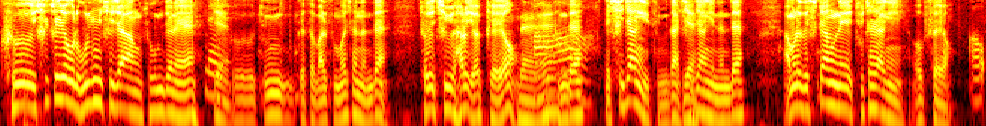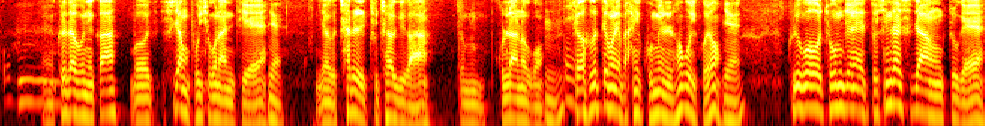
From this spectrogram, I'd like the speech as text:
그 실질적으로 우림시장 조금 전에 네. 예. 그 주민께서 말씀하셨는데 저도 집이 바로 옆이에요. 네. 아. 근데 시장이 있습니다. 시장이 있는데 아무래도 시장 내에 주차장이 없어요. 어, 음. 예, 그러다 보니까 뭐 시장 보시고 난 뒤에 예. 이제 그 차를 주차하기가 좀 곤란하고 네. 제가 그것 때문에 많이 고민을 하고 있고요. 예. 그리고 조금 전에 또 신사시장 쪽에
